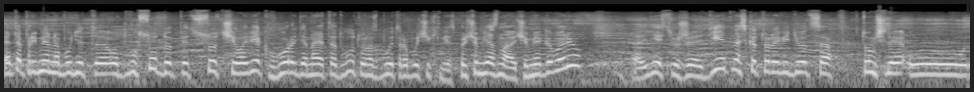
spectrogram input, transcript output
Это примерно будет э, от 200 до 500 человек в городе на этот год у нас будет рабочих мест. Причем я знаю, о чем я говорю. Э, Есть уже деятельность, которая ведется, в том числе у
